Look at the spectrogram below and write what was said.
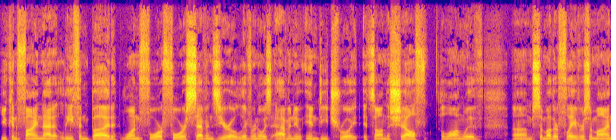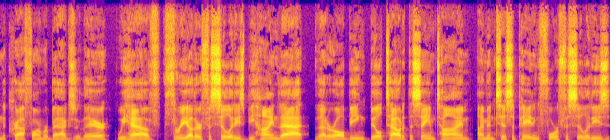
You can find that at Leaf and Bud, 14470 Livernois Avenue in Detroit. It's on the shelf along with um, some other flavors of mine. The Craft Farmer bags are there. We have three other facilities behind that that are all being built out at the same time. I'm anticipating four facilities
